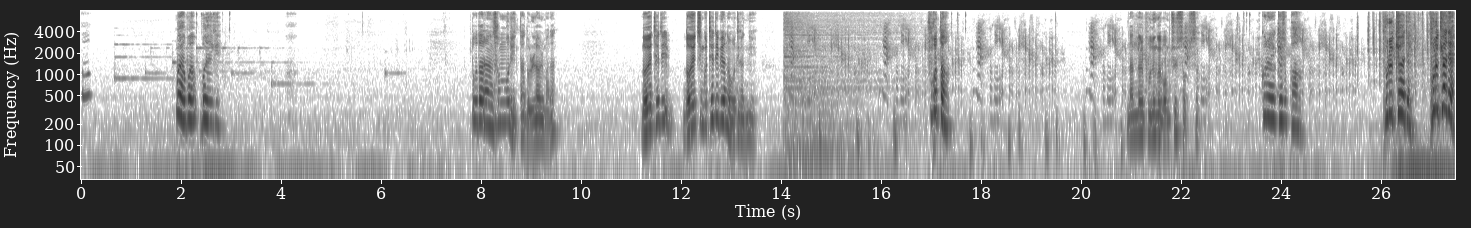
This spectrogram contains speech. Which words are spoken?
어? 뭐야, 뭐야, 뭐야 이게? 또 다른 선물이 있다. 놀라울 만한? 너의 테디, 너의 친구 테디비어는 어디 갔니? 죽었다. 난 널 보는 걸 멈출 수 없어. 그래, 계속 봐. 불을 켜야 돼. 불을 켜야 돼.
